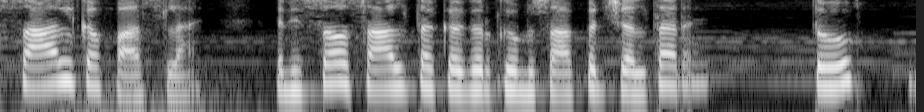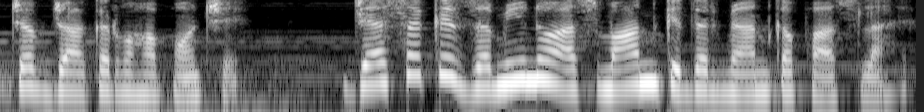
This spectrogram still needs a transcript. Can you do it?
साल का फासला है। यानी सौ साल तक अगर कोई मुसाफिर चलता रहे तो जब जाकर वहाँ पहुँचे, जैसा कि ज़मीन और आसमान के दरमियान का फासला है,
